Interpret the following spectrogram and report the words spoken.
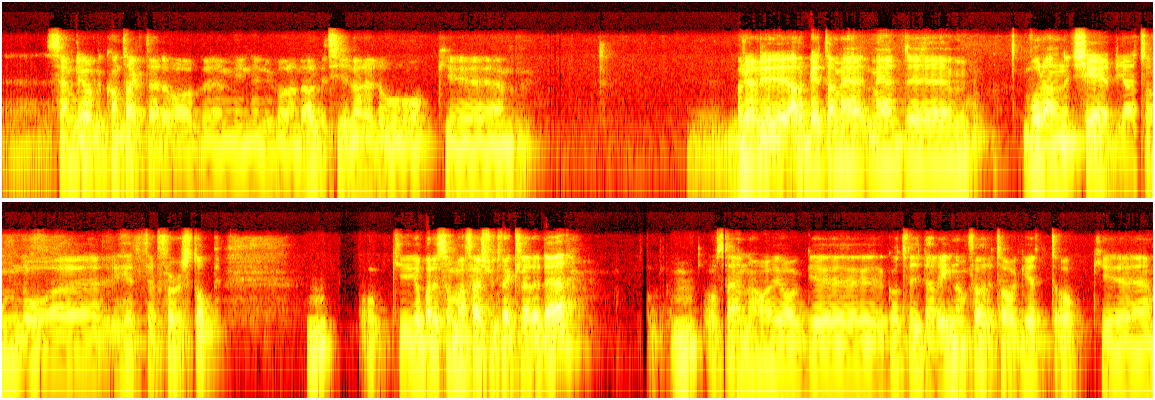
Eh, sen blev jag kontaktad av eh, min nuvarande arbetsgivare då och eh, började arbeta med, med våran kedja som då heter First Stop. Mm. Och jobbade som affärsutvecklare där. Mm. Och sen har jag eh, gått vidare inom företaget och eh,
